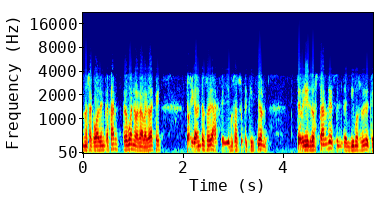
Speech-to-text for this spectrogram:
nos acabó de encajar pero bueno la verdad que lógicamente accedimos a su petición de venir dos tardes entendimos que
